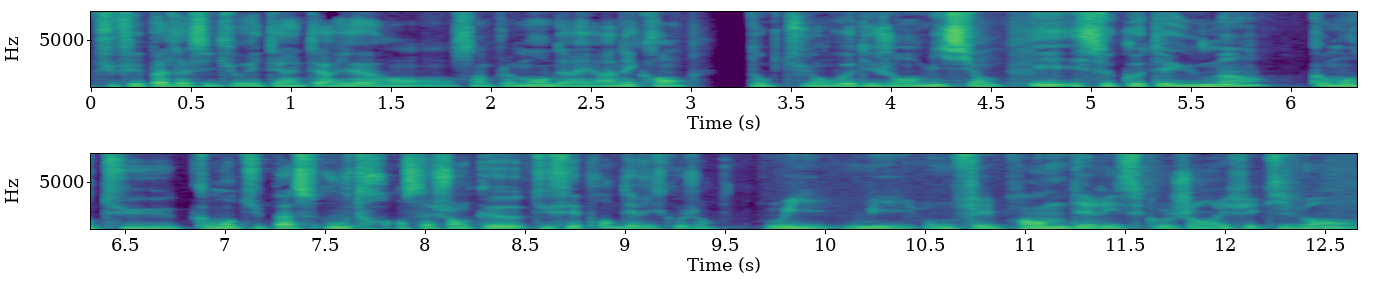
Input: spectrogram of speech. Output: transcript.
tu fais pas de la sécurité intérieure en, simplement derrière un écran. Donc tu envoies des gens en mission. Et, et ce côté humain, comment tu, comment tu passes outre en sachant que tu fais prendre des risques aux gens? Oui, mais on fait prendre des risques aux gens, effectivement,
